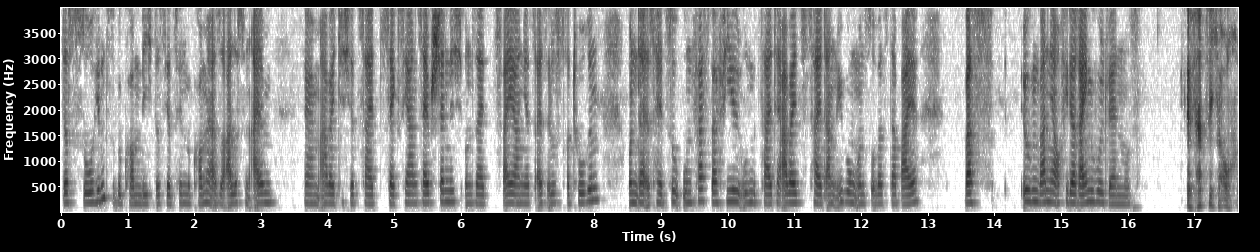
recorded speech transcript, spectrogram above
das so hinzubekommen, wie ich das jetzt hinbekomme. Also alles in allem ähm, arbeite ich jetzt seit sechs Jahren selbstständig und seit zwei Jahren jetzt als Illustratorin. Und da ist halt so unfassbar viel unbezahlte Arbeitszeit an Übungen und sowas dabei, was irgendwann ja auch wieder reingeholt werden muss. Es hat sich auch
